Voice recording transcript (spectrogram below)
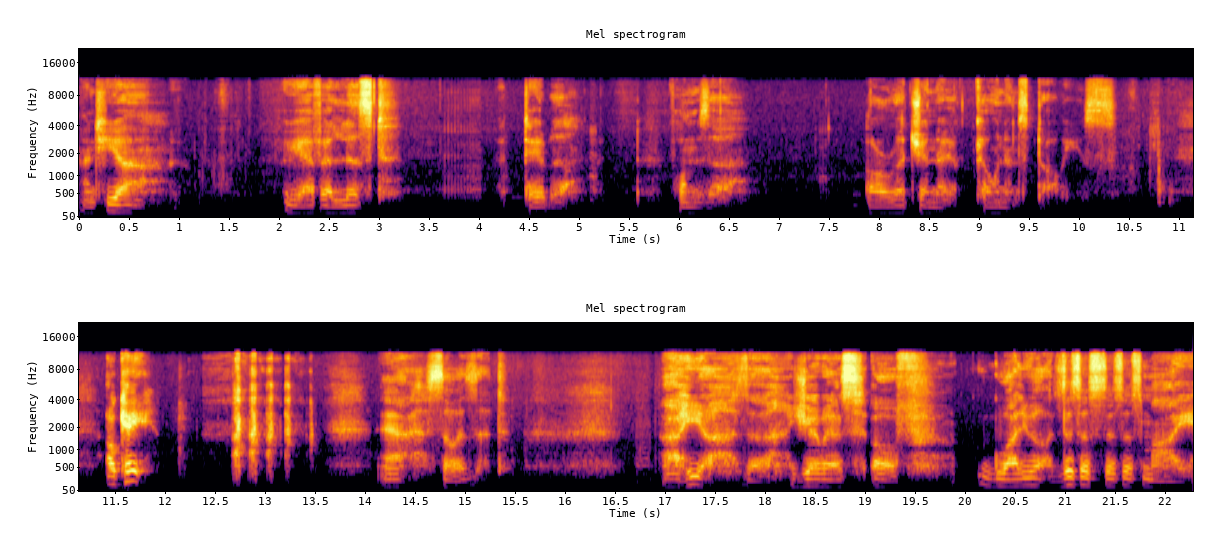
and here we have a list, table from the original Conan stories. Okay. yeah, so is it. Uh, here, the jewels of Gwahlur. This is this is my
